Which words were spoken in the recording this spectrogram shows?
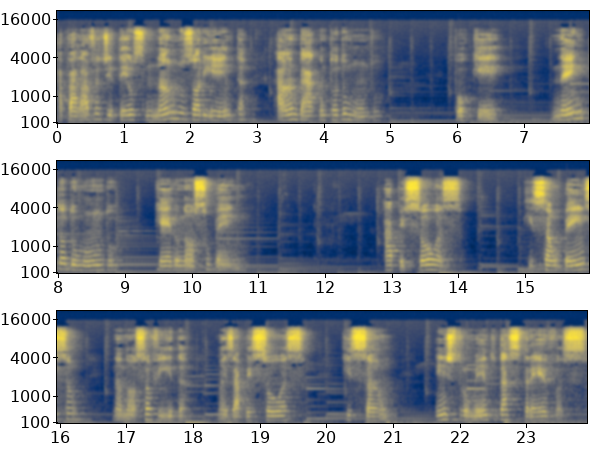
a palavra de Deus não nos orienta a andar com todo mundo, porque nem todo mundo quer o nosso bem. Há pessoas que são bênção na nossa vida, mas há pessoas que são instrumento das trevas,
